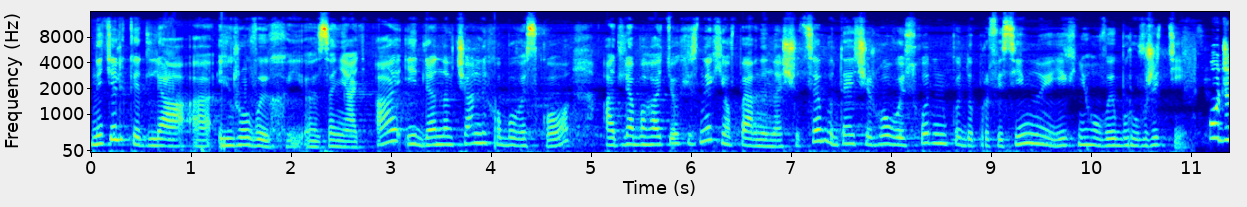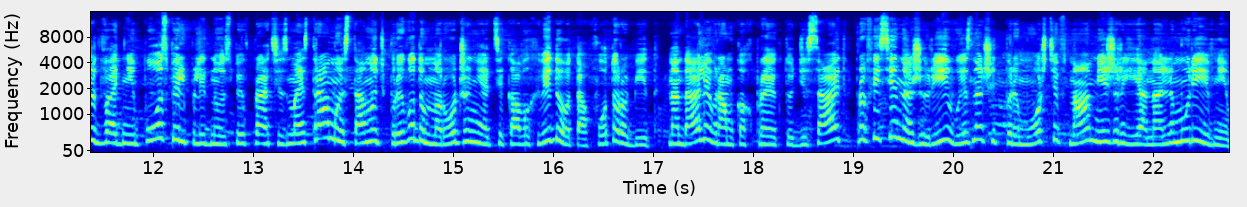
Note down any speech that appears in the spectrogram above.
не тільки для ігрових е, занять, а і для навчальних обов'язково. А для багатьох із них я впевнена, що це буде черговою сходинкою до професійної їхнього вибору в житті. Отже, два дні поспіль плідної співпраці з майстрами стануть приводом народження цікавих відео та фоторобіт. Надалі в рамках проекту Дісайд професійне журі визначить переможців на міжрегіональному рівні.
